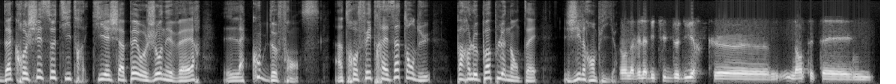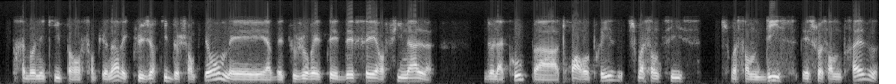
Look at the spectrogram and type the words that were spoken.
d'accrocher ce titre qui échappait aux jaunes et verts, la Coupe de France. Un trophée très attendu par le peuple nantais, Gilles Rampillon. On avait l'habitude de dire que Nantes était une très bonne équipe en championnat, avec plusieurs types de champions, mais avait toujours été défait en finale de la Coupe à trois reprises, 66, 70 et 73.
